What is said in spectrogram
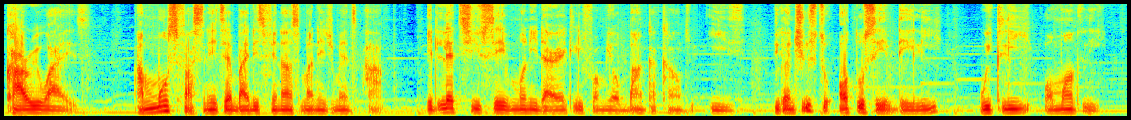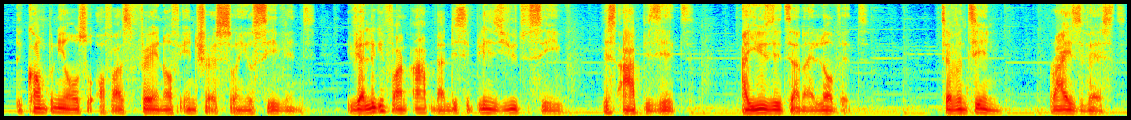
Cowrywise. I'm most fascinated by this finance management app. It lets you save money directly from your bank account with ease. You can choose to auto save daily, weekly, or monthly. The company also offers fair enough interest on your savings. If you're looking for an app that disciplines you to save, this app is it. I use it and I love it. 17. RiseVest.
